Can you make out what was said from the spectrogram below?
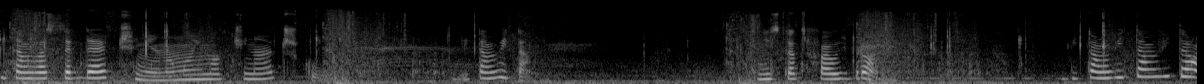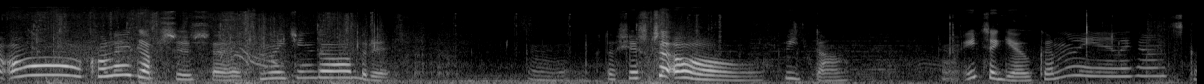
Witam was serdecznie na moim odcineczku. Witam, witam. Niska trwałość broni. Witam, witam, witam. O, kolega przyszedł. No i dzień dobry. Mm, Ktoś jeszcze? O, witam. I cegiełka, no i elegancko.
